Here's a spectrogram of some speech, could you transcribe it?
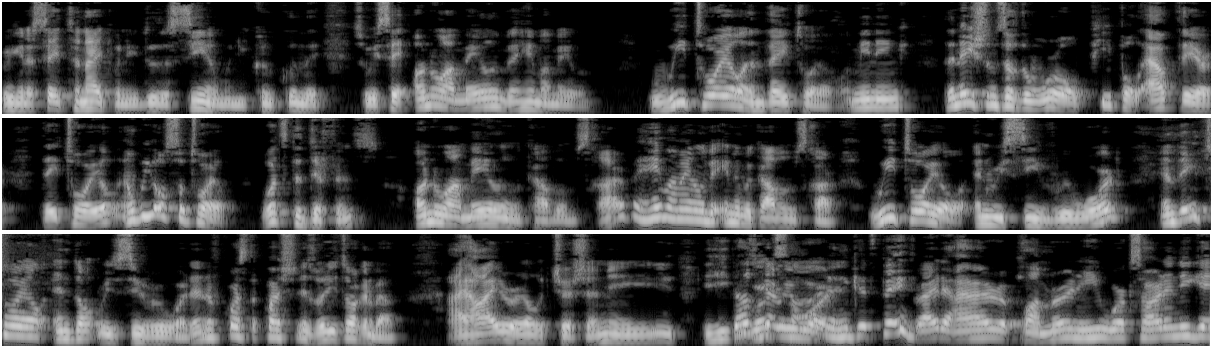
we're going to say tonight when you do the siyum, when you conclude the, so we say anu amelim vehim amelim. We toil and they toil, meaning the nations of the world, people out there, they toil and we also toil. What's the difference? Anu amelim. We toil and receive reward, and they toil and don't receive reward. And of course, the question is, what are you talking about? I hire an electrician, he, he does He get works hard reward. and it gets paid. Right? I hire a plumber and he works hard and he, get,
